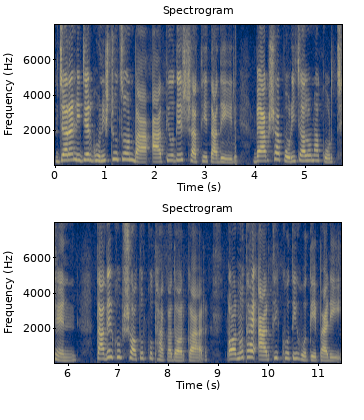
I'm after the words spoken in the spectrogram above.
যারা নিজের ঘনিষ্ঠজন বা আত্মীয়দের সাথে তাদের ব্যবসা পরিচালনা করছেন, তাদের খুব সতর্ক থাকা দরকার। অন্যথায় আর্থিক ক্ষতি হতে পারে।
